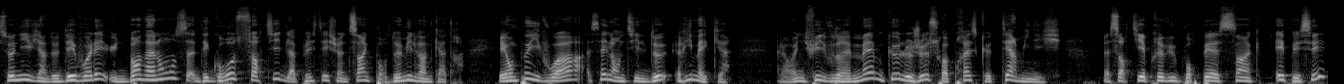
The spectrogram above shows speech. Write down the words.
Sony vient de dévoiler une bande-annonce des grosses sorties de la PlayStation 5 pour 2024. Et on peut y voir Silent Hill 2 Remake. Alors une fuite voudrait même que le jeu soit presque terminé. La sortie est prévue pour PS5 et PC,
